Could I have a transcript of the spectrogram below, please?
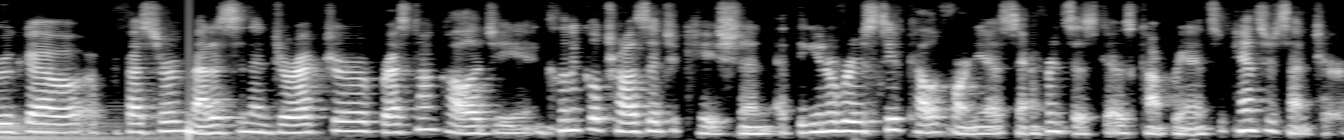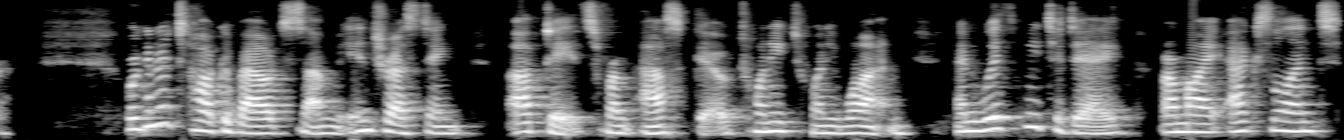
a professor of medicine and director of breast oncology and clinical trials education at the University of California, San Francisco's Comprehensive Cancer Center. We're going to talk about some interesting updates from ASCO 2021. And with me today are my excellent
